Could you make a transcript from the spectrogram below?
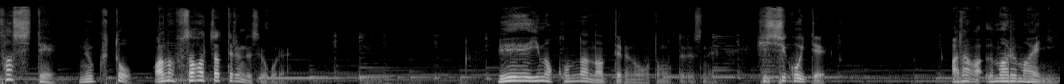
刺して抜くと穴塞がっちゃってるんですよ、これ。えー、今こんなんなってるの？と思ってですね、必死こいて穴が埋まる前に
